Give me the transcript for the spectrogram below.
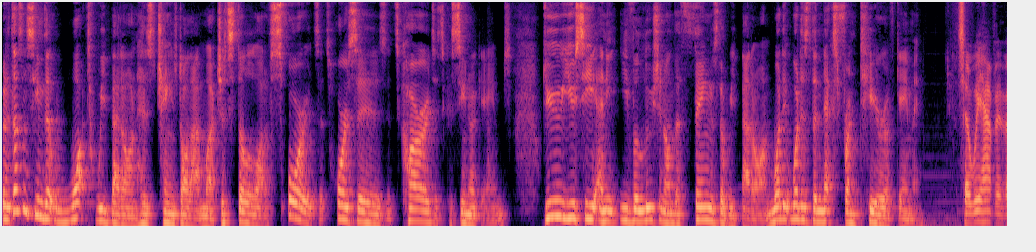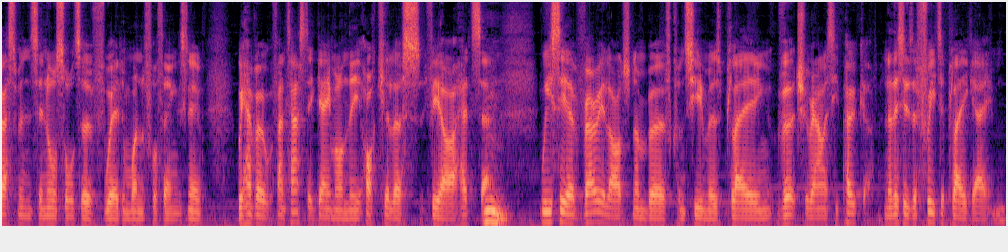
But it doesn't seem that what we bet on has changed all that much. It's still a lot of sports, it's horses, it's cards, it's casino games. Do you see any evolution on the things that we bet on? What, what is the next frontier of gaming? So we have investments in all sorts of weird and wonderful things. You know, we have a fantastic game on the Oculus VR headset. Mm we see a very large number of consumers playing virtual reality poker. Now, this is a free to play game,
